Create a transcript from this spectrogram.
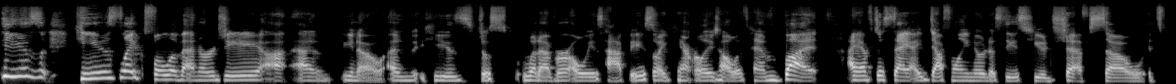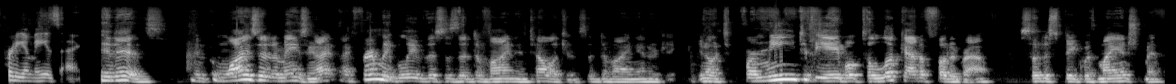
he's he's like full of energy uh, and you know and he's just whatever always happy so i can't really tell with him. But i have to say i definitely notice these huge shifts so it's pretty amazing. It is. And why is it amazing? I, I firmly believe this is a divine intelligence a divine energy. You know for me to be able to look at a photograph so to speak with my instrument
